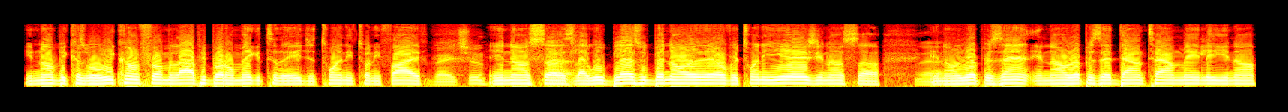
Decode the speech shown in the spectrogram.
You know, because where we come from, a lot of people don't make it to the age of 20, 25. Very true. You know, so it's like we're blessed. We've been over there over 20 years, you know, so, Yeah. you know, represent, you know, represent downtown mainly, you know.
